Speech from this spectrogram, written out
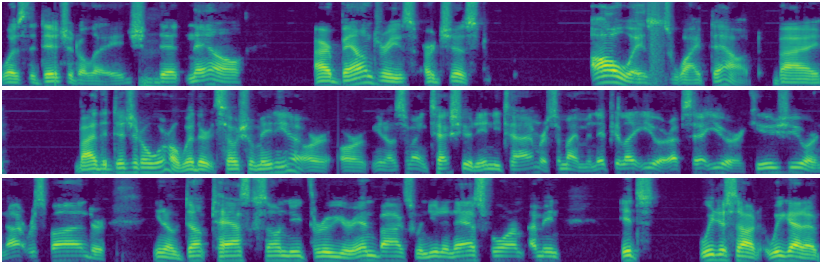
was the digital age Mhm. that now our boundaries are just always wiped out by by the digital world, whether it's social media or or you know somebody can text you at any time, or somebody manipulate you, or upset you, or accuse you, or not respond, or you know dump tasks on you through your inbox when you didn't ask for them. I mean, it's we just thought we got to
